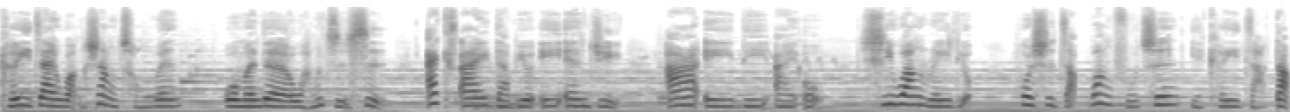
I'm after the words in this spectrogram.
可以在网上重温。我们的网址是 x i w a n g r a d i o 希望 Radio，或是找旺福村也可以找到。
